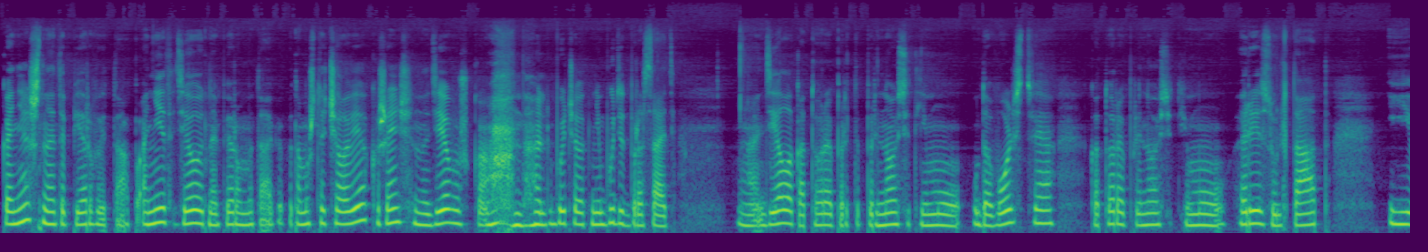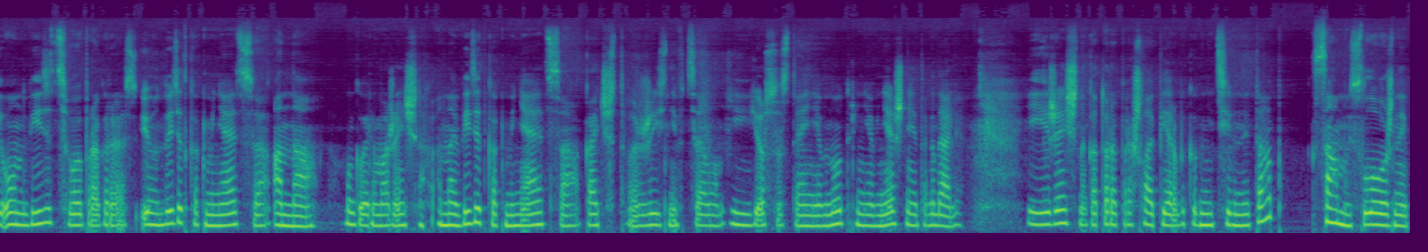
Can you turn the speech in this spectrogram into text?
конечно, это первый этап. Они это делают на первом этапе, потому что человек, женщина, девушка, да, любой человек не будет бросать а, дело, которое приносит ему удовольствие, которое приносит ему результат, и он видит свой прогресс, и он видит, как меняется она. Мы говорим о женщинах, она видит, как меняется качество жизни в целом, и ее состояние внутреннее, внешнее и так далее. И женщина, которая прошла первый когнитивный этап, самый сложный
